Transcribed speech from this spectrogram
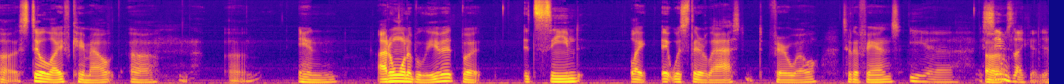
uh, Still Life came out, uh, uh, and I don't want to believe it, but it seemed like it was their last farewell to the fans. yeah, it Uh, seems like it. Yeah.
